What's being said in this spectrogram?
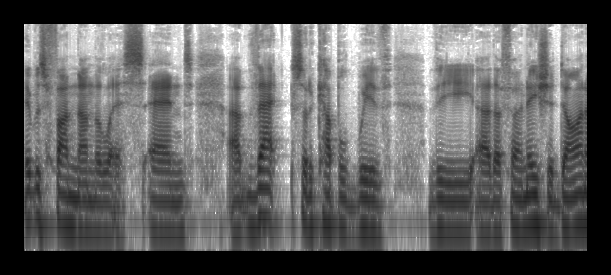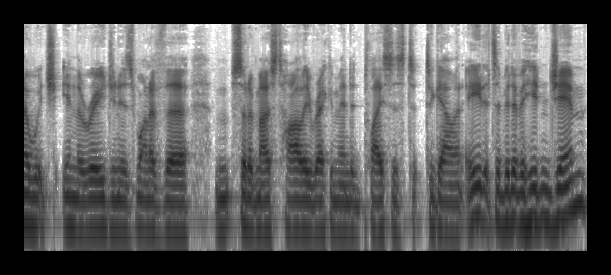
it was fun nonetheless. And uh, that sort of coupled with the uh, the Phoenicia Diner, which in the region is one of the m- sort of most highly recommended places to, to go and eat. It's a bit of a hidden gem,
